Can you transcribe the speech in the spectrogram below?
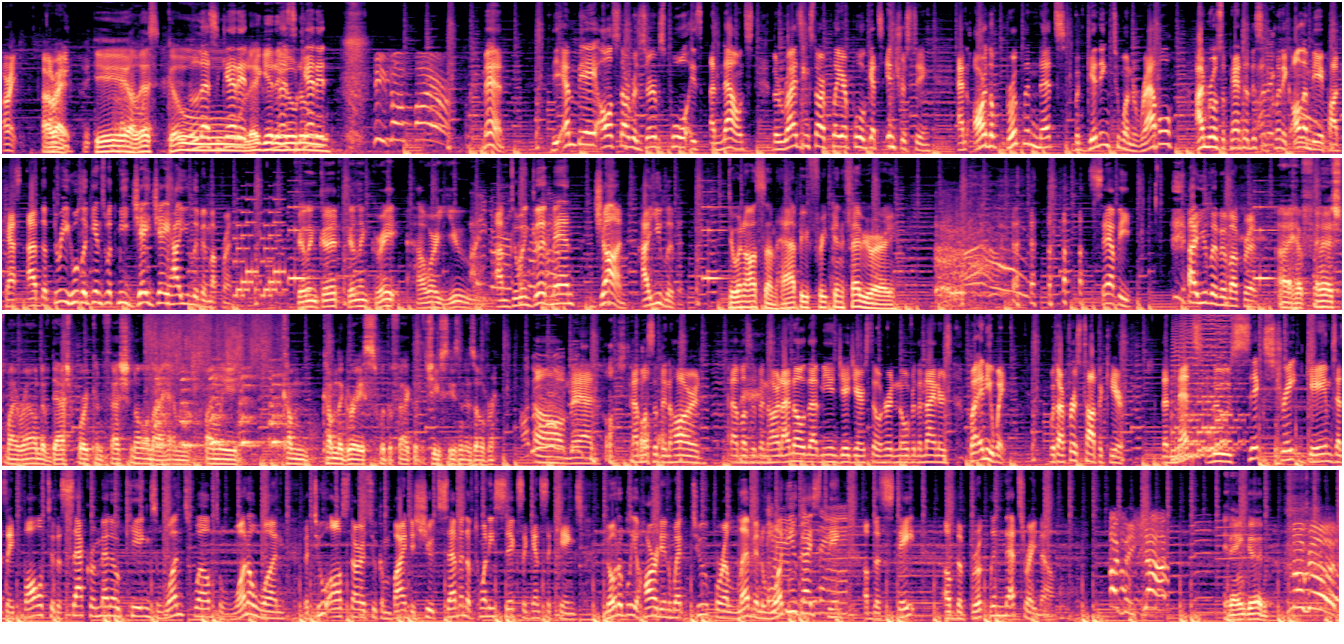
All right. All Y'all right. ready? Yeah, let's go. Let's get it. Let's get it. Let's go, get no. it. He's on fire! Man, the NBA All Star Reserves pool is announced. The Rising Star player pool gets interesting. And are the Brooklyn Nets beginning to unravel? I'm Rosa Panta. This is Clinic All NBA podcast. I have the three hooligans with me. JJ, how you living, my friend? Feeling good, feeling great. How are you? I'm doing good, man. John, how you living? Doing awesome. Happy freaking February. Savvy, how you living, my friend? I have finished my round of dashboard confessional, and I am finally come come to grace with the fact that the Chiefs season is over. Oh man, that must have been hard. That must have been hard. I know that me and JJ are still hurting over the Niners, but anyway, with our first topic here, the Nets lose six straight games as they fall to the Sacramento Kings 112 to 101. The two All Stars who combined to shoot 7 of 26 against the Kings. Notably, Harden went 2 for 11. What do you guys think of the state of the Brooklyn Nets right now? Ugly shot! It ain't good. No good!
